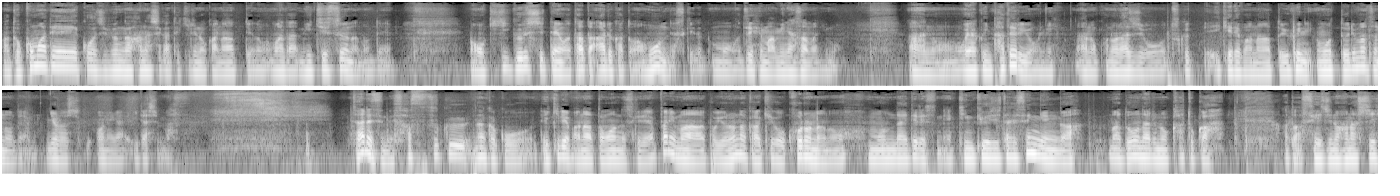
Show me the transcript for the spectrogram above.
まあ、どこまでこう自分が話ができるのかなっていうのはまだ未知数なので、まあ、お聞き苦しい点は多々あるかとは思うんですけれども、ぜひまあ皆様にも、あの、お役に立てるように、あの、このラジオを作っていければなというふうに思っておりますので、よろしくお願いいたします。じゃあですね、早速なんかこうできればなと思うんですけど、やっぱりまあこう世の中は結構コロナの問題でですね、緊急事態宣言がまあどうなるのかとか、あとは政治の話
